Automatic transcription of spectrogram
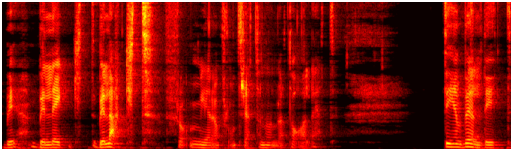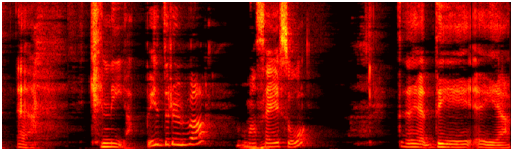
be, beläggt, belagt från, mer än från 1300-talet. Det är en väldigt eh, knepig druva, om man säger så. Det, eh, det är...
